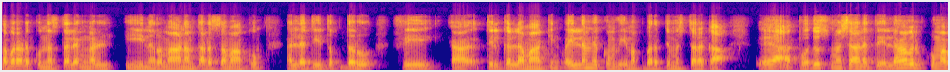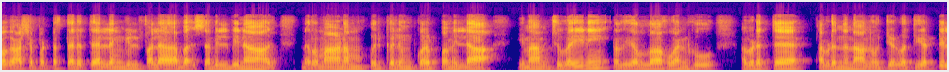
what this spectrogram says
ഖബർ അടക്കുന്ന സ്ഥലങ്ങൾ ഈ നിർമ്മാണം തടസ്സമാക്കും. അല്ലത്തി തുഖ്ദറു ഫി തിൽക്കല്ലമാക്കിൻ വൈലം വെക്കും ഫി മക്ബറത്തി മുസ്തറക പൊതു ശ്മശാനത്ത് എല്ലാവർക്കും അവകാശപ്പെട്ട സ്ഥലത്ത് അല്ലെങ്കിൽ ഫലാബിൽ ബിനാ നിർമ്മാണം ഒരിക്കലും കുഴപ്പമില്ല. ഇമാം ചുവൈനി റളിയല്ലാഹു അൻഹു അവിടുത്തെ അവിടുന്ന് നാനൂറ്റി എഴുപത്തി എട്ടിൽ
